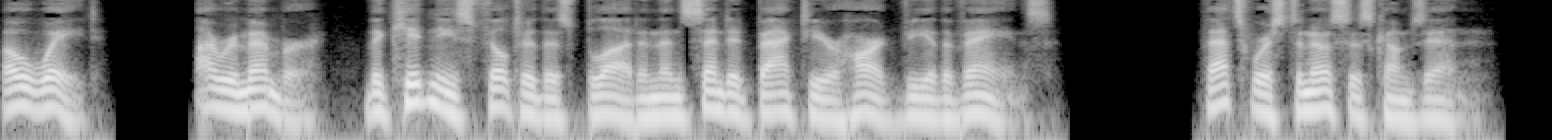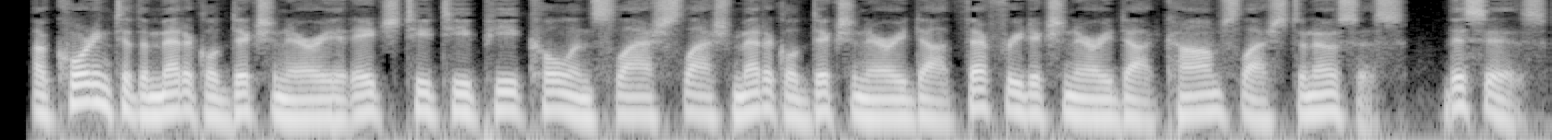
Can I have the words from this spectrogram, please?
Oh, wait. I remember, the kidneys filter this blood and then send it back to your heart via the veins. That's where stenosis comes in. According to the medical dictionary at http colon slash slash medicaldictionary.thefreedictionary.com slash stenosis, this is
